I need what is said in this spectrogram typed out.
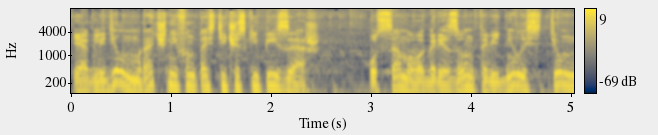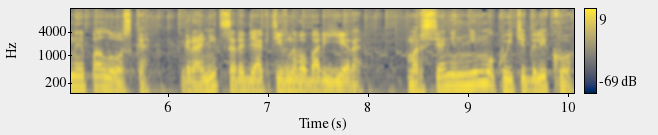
и оглядел мрачный фантастический пейзаж. У самого горизонта виднелась темная полоска, граница радиоактивного барьера – Марсианин не мог уйти далеко,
